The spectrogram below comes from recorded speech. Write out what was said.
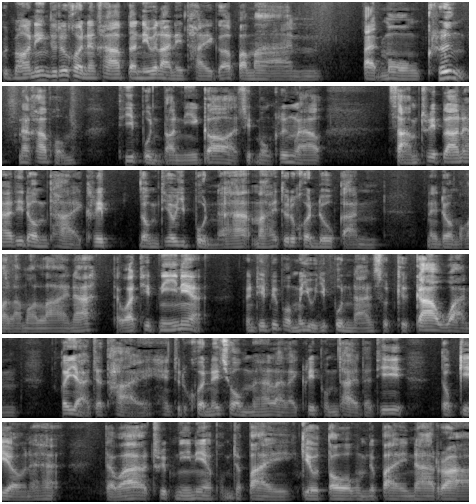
Good morning ทุกทุกคนนะครับ ตอนนี้เวลาในไทยก็ประมาณ8โมงครึ่งนะครับผม ที่ญี่ปุ่นตอนนี้ก็ 10โมงครึ่งแล้ว 3 ทริปแล้วนะฮะที่โดมถ่ายคลิปโดมเที่ยวญี่ปุ่นนะฮะ มาให้ทุกทุกคนดูกันในโดมออนไลน์ออนไลน์นะ แต่ว่าทริปนี้เนี่ย เป็นทริปที่ผมมาอยู่ญี่ปุ่นนานสุดคือ 9 วัน ก็อยากจะถ่ายให้ทุกคนได้ชมนะฮะ หลายๆ คลิปผมถ่ายแต่ที่โตเกียวนะฮะ แต่ว่าทริปนี้เนี่ยผมจะไปเกียวโต ผมจะไปนารา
